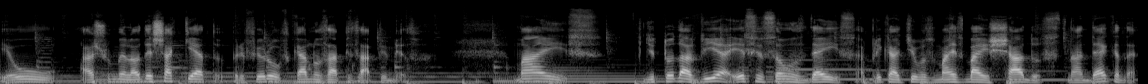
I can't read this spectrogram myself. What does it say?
eu acho melhor deixar quieto. Prefiro ficar no Zap Zap mesmo. Mas, de todavia, esses são os 10 aplicativos mais baixados na década.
